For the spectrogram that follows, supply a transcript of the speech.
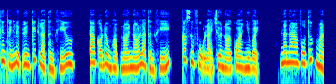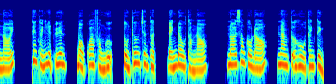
Thiên Thánh Liệt Uyên Kích là thần khí ư? Ta có đồng học nói nó là thần khí, các sư phụ lại chưa nói qua như vậy. Nana vô thức mà nói, Thiên Thánh Liệt Uyên, bỏ qua phòng ngự, tổn thương chân thật, đánh đầu thẳng nó. Nói xong câu đó, nàng tựa hồ thanh tỉnh,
